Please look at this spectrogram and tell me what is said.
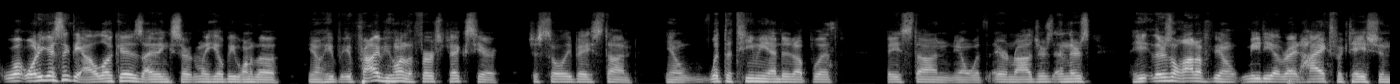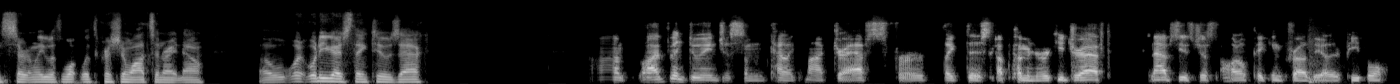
What What do you guys think the outlook is? I think certainly he'll be one of the. You know, he, he'll probably be one of the first picks here, just solely based on you know what the team he ended up with, based on you know with Aaron Rodgers. And there's he there's a lot of you know media right high expectations certainly with what with Christian Watson right now. Uh, what What do you guys think too, Zach? Um, well, I've been doing just some kind of like mock drafts for like this upcoming rookie draft, and obviously it's just auto picking for all the other people.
